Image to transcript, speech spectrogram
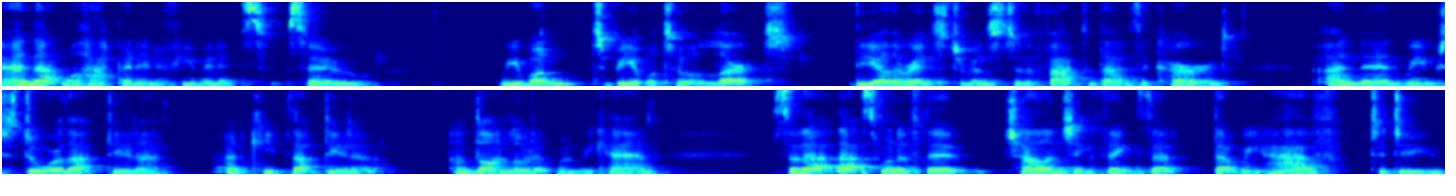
and that will happen in a few minutes. So we want to be able to alert the other instruments to the fact that that has occurred, and then we store that data and keep that data and download it when we can. So that that's one of the challenging things that that we have to do.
